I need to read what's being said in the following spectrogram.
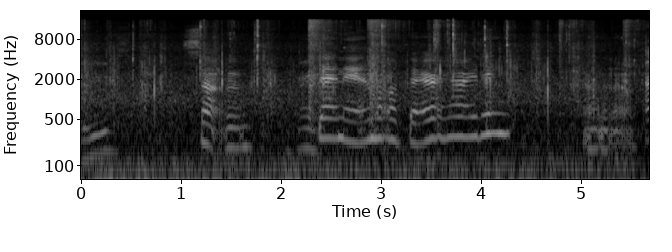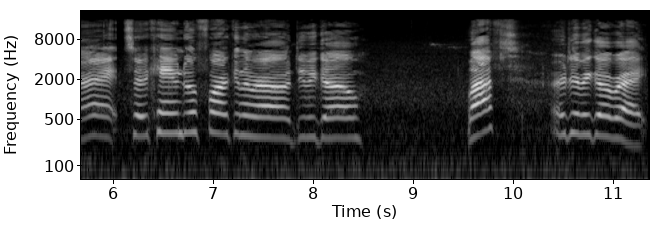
the leaves. Something. Is that an animal up there hiding? I don't know. Alright, so we came to a fork in the road. Do we go left or do we go right?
